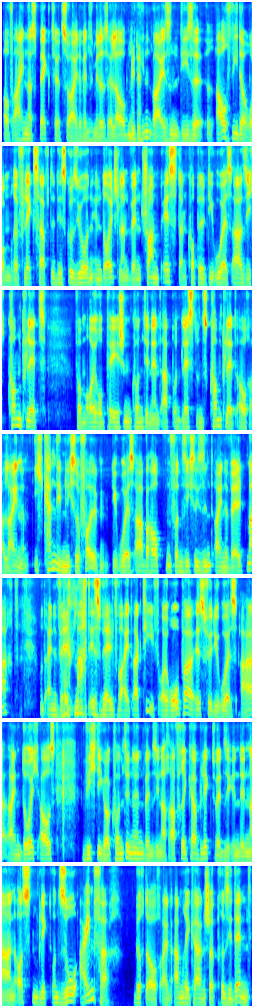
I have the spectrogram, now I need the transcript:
auf einen Aspekt, Herr Zuheide, wenn Sie mir das erlauben, Bitte. hinweisen. Diese auch wiederum reflexhafte Diskussion in Deutschland. Wenn Trump ist, dann koppelt die USA sich komplett vom europäischen Kontinent ab und lässt uns komplett auch alleine. Ich kann dem nicht so folgen. Die USA behaupten von sich, sie sind eine Weltmacht und eine Weltmacht ist weltweit aktiv. Europa ist für die USA ein durchaus wichtiger Kontinent, wenn sie nach Afrika blickt, wenn sie in den Nahen Osten blickt. Und so einfach wird auch ein amerikanischer Präsident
